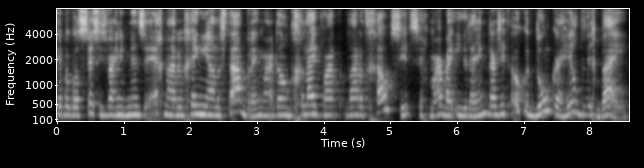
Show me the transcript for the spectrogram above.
ik heb ook wel sessies waarin ik mensen echt naar hun geniale staat breng, maar dan gelijk waar, waar het goud zit, zeg maar, bij iedereen, daar zit ook het donker heel dichtbij.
